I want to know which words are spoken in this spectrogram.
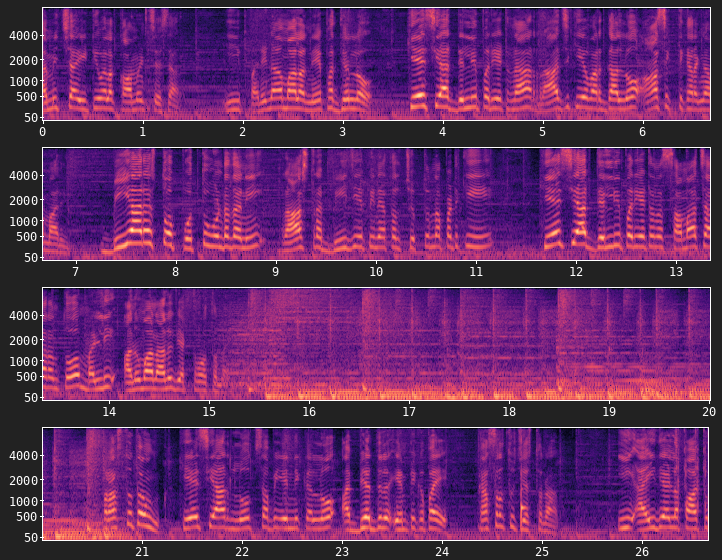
అమిత్ షా ఇటీవల కామెంట్స్ చేశారు. ఈ పరిణామాల నేపథ్యంలో కేసీఆర్ ఢిల్లీ పర్యటన రాజకీయ వర్గాల్లో ఆసక్తికరంగా మారింది. బీఆర్ఎస్తో పొత్తు ఉండదని రాష్ట్ర బీజేపీ నేతలు చెప్తున్నప్పటికీ కేసీఆర్ ఢిల్లీ పర్యటన సమాచారంతో మళ్ళీ అనుమానాలు వ్యక్తమవుతున్నాయి. ప్రస్తుతం కేసీఆర్ లోక్సభ ఎన్నికల్లో అభ్యర్థుల ఎంపికపై కసరత్తు చేస్తున్నారు. ఈ ఐదేళ్ళ పాటు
